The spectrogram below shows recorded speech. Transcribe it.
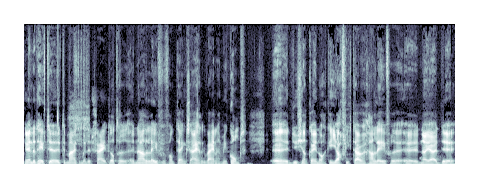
Ja, en dat heeft uh, te maken met het feit dat er uh, na de leveren van tanks eigenlijk weinig meer komt. Uh, dus dan kan je nog een keer jachtvliegtuigen gaan leveren. nou ja, de,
